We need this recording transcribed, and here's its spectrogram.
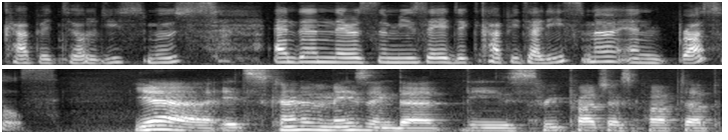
Kapitalismus, and then there's the Musée du Capitalisme in Brussels. Yeah, it's kind of amazing that these three projects popped up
